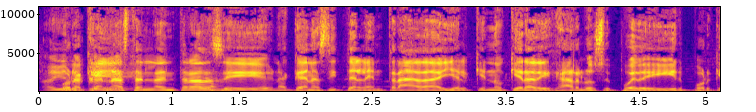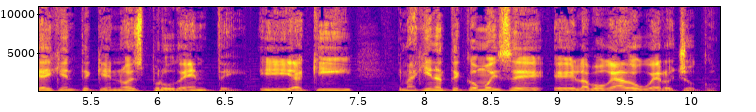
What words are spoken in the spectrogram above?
Hay una canasta en la entrada. Sí, hay una canastita en la entrada y el que no quiera dejarlo se puede ir porque hay gente que no es prudente. Y aquí, imagínate como dice el abogado Güero Choco,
